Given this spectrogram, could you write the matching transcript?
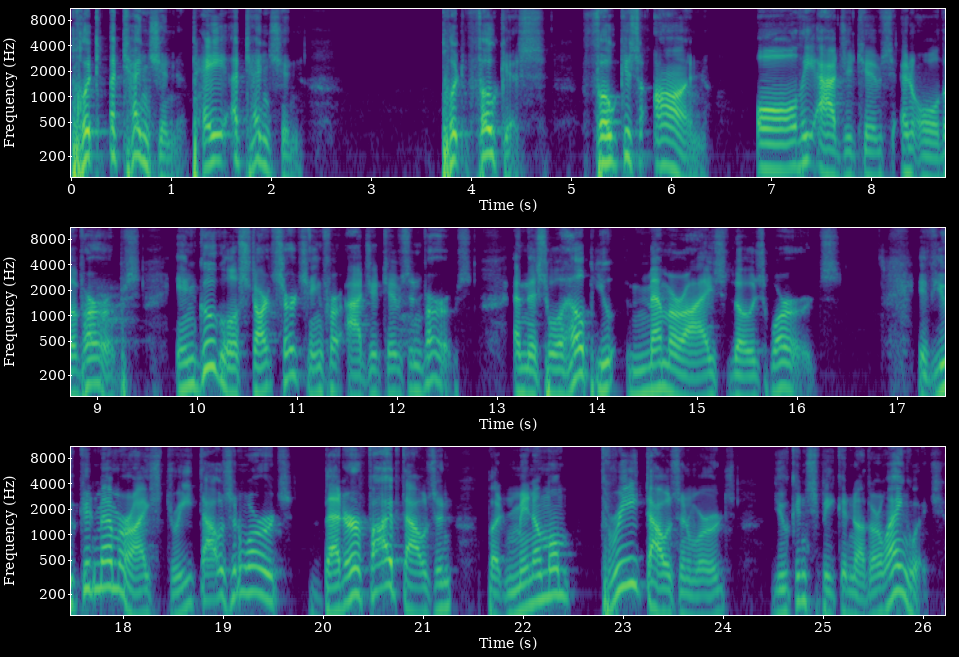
Put attention, pay attention, put focus, focus on all the adjectives and all the verbs in Google, start searching for adjectives and verbs, and this will help you memorize those words. If you can memorize 3,000 words, better 5,000, but minimum 3,000 words, you can speak another language.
